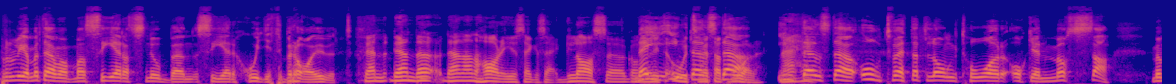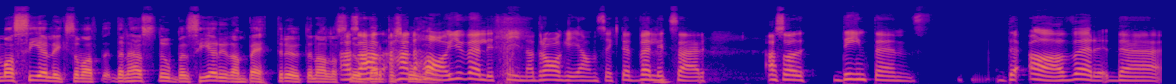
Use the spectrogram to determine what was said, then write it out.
Problemet är att man ser att snubben ser skitbra ut. Den, enda den han har är ju säkert så här, glasögon, Nej, lite inte ens otvättat det! hår. Inte ens det! Otvättat långt hår och en mössa. Men man ser liksom att den här snubben ser redan bättre ut än alla snubbar Alltså han, på han skolan. har ju väldigt fina drag i ansiktet, väldigt så här, alltså det är inte ens det över det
